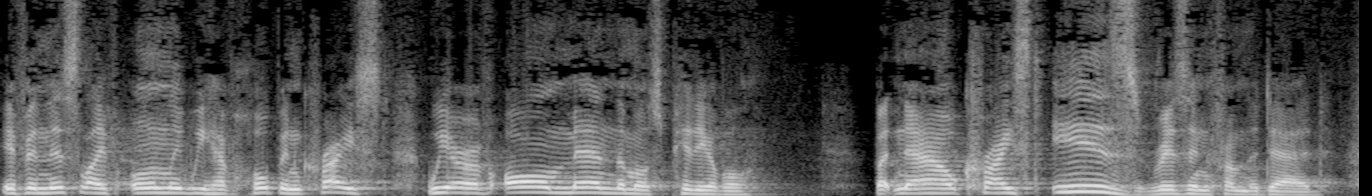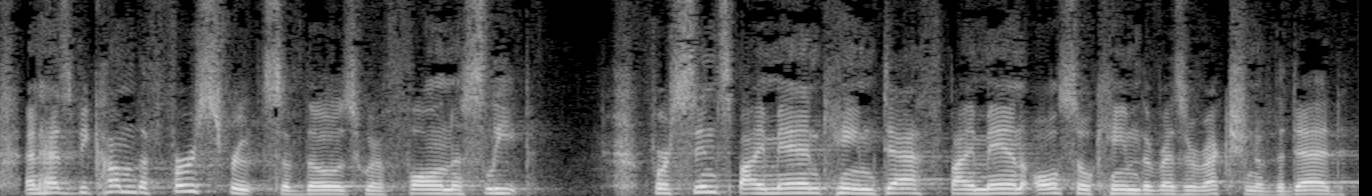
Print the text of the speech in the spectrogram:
If in this life only we have hope in Christ, we are of all men the most pitiable. But now Christ is risen from the dead, and has become the firstfruits of those who have fallen asleep. For since by man came death, by man also came the resurrection of the dead.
